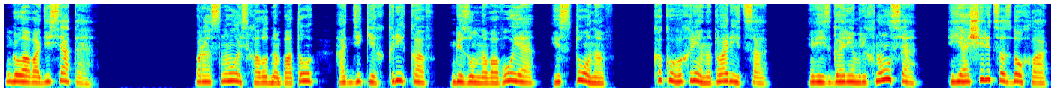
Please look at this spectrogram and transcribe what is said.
Глава десятая. Проснулась в холодном поту от диких криков, безумного воя и стонов. Какого хрена творится? Весь гарем рехнулся? Ящерица сдохла?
